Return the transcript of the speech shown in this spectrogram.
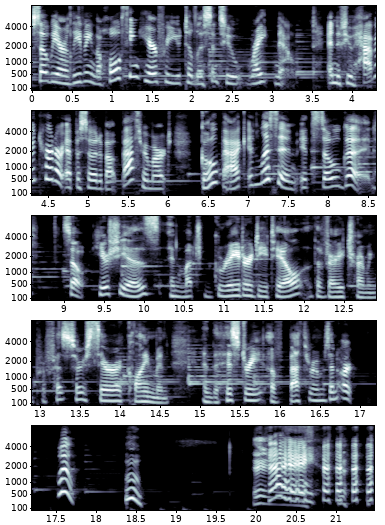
so we are leaving the whole thing here for you to listen to right now. And if you haven't heard our episode about bathroom art, go back and listen. It's so good. So here she is in much greater detail, the very charming Professor Sarah Kleinman and the history of bathrooms and art. Woo! Woo! Hey!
